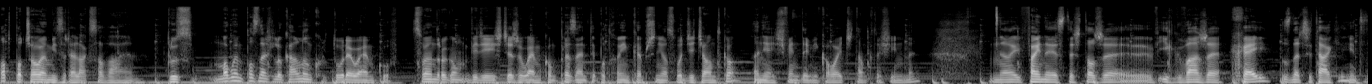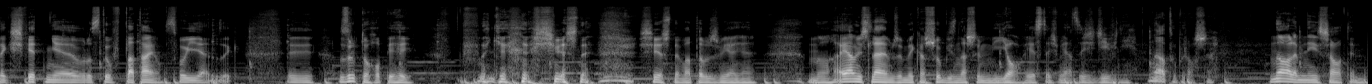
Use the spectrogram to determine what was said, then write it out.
odpocząłem i zrelaksowałem. Plus mogłem poznać lokalną kulturę Łemków. Swoją drogą wiedzieliście, że Łemkom prezenty pod choinkę przyniosło dzieciątko, a nie święty Mikołaj czy tam ktoś inny. No i fajne jest też to, że w ich gwarze hej znaczy tak, oni to tak świetnie po prostu wplatają w swój język. Yy, zrób to chłopie, hej. Takie śmieszne, śmieszne ma to brzmienie. No, a ja myślałem, że my Kaszubi z naszym jo jesteśmy jacyś dziwni. No tu proszę. No ale mniejsza o tym.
